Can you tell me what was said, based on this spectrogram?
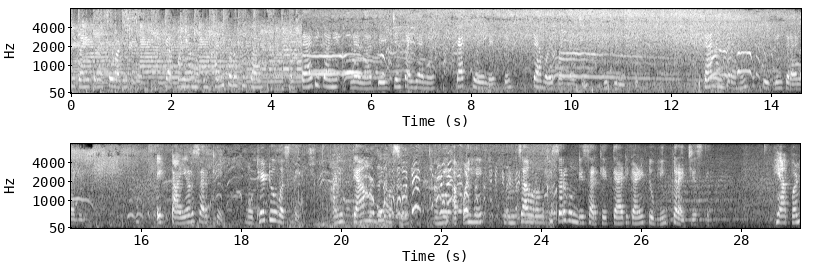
ठिकाणी तर असे वाटत होते की आपण यामधून खाली पडू की काय? पण त्या ठिकाणी आपल्याला बेल्टच्या साह्याने पॅक केलेले असते त्यामुळे पडण्याची भीती नसते. त्यानंतर आम्ही ट्यूबलिंग करायला गेलो. एक टायरसारखे मोठे ट्यूब असते आणि त्यामध्ये बसून आम्ही आपण हे उंचावरून घसरगुंडीसारखे त्या ठिकाणी ट्यूबलिंग करायची असते. हे आपण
